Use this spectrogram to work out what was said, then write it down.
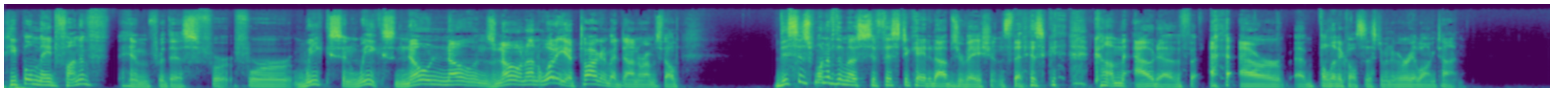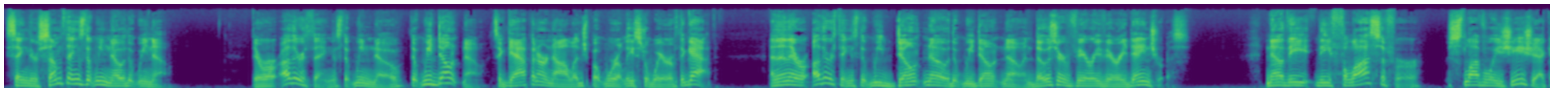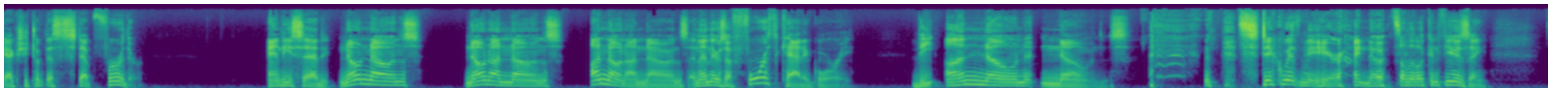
people made fun of him for this for, for weeks and weeks. Known knowns, known un- What are you talking about, Don Rumsfeld? This is one of the most sophisticated observations that has come out of our uh, political system in a very long time. Saying there's some things that we know that we know. There are other things that we know that we don't know. It's a gap in our knowledge, but we're at least aware of the gap. And then there are other things that we don't know that we don't know. And those are very, very dangerous. Now, the, the philosopher Slavoj Žižek actually took this a step further. And he said, known knowns, known unknowns, unknown unknowns. And then there's a fourth category, the unknown knowns. Stick with me here. I know it's a little confusing.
